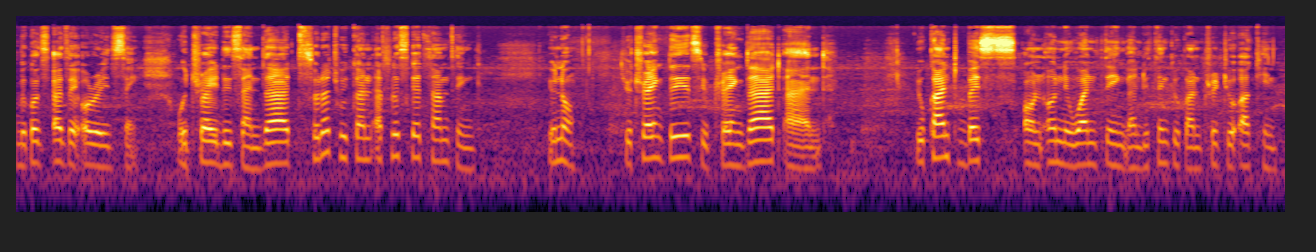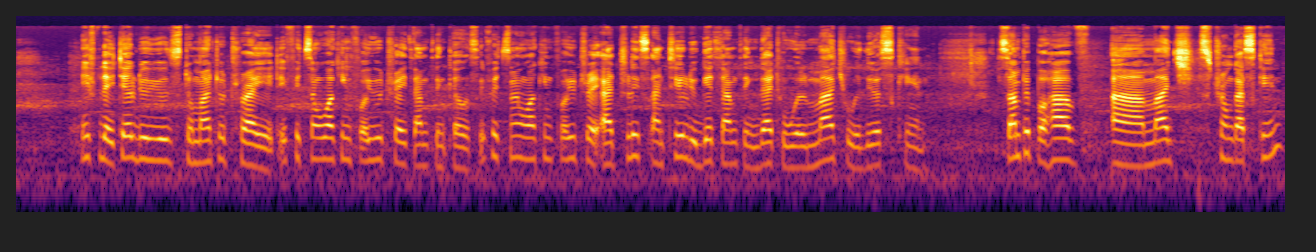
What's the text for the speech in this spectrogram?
Because as I already say, we try this and that so that we can at least get something. You know, you're trying this, you're trying that, and you can't base on only one thing and you think you can treat your acne if they tell you use tomato, try it. If it's not working for you, try something else. If it's not working for you, try at least until you get something that will match with your skin. Some people have a much stronger skin,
